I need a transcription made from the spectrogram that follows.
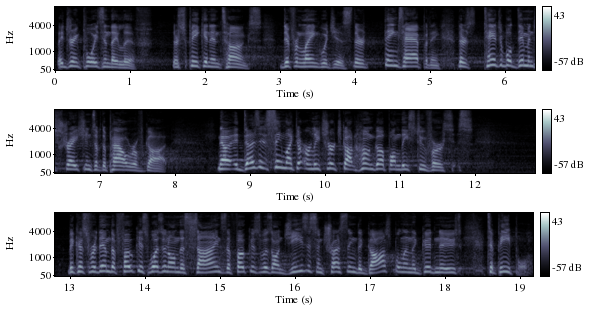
they drink poison, they live. They're speaking in tongues, different languages. There are things happening. There's tangible demonstrations of the power of God. Now, it doesn't seem like the early church got hung up on these two verses. Because for them, the focus wasn't on the signs, the focus was on Jesus and trusting the gospel and the good news to people.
